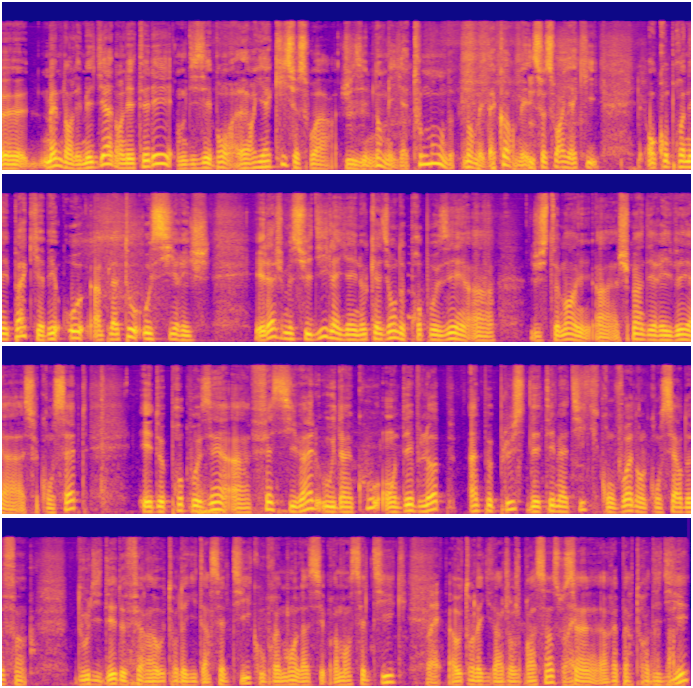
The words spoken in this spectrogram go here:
euh, même dans les médias, dans les télés, on me disait bon alors il y a qui ce soir? Je disais mm. non mais il y a tout le monde. Non mais d'accord, mais ce soir il y a qui? On comprenait pas qu'il y avait un plateau aussi riche. Et là je me suis dit là il y a une occasion de proposer un justement un chemin dérivé à ce concept et de proposer un festival où d'un coup on développe un peu plus des thématiques qu'on voit dans le concert de fin. D'où l'idée de faire un autour de la guitare celtique, où vraiment là c'est vraiment celtique, un autour de la guitare Georges Brassens, où c'est un, répertoire dédié.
